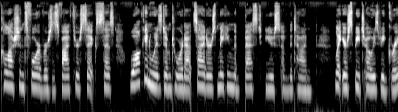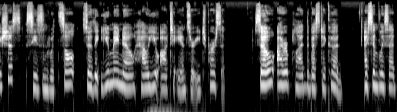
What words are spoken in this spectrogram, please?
Colossians 4, verses 5 through 6 says, Walk in wisdom toward outsiders, making the best use of the time. Let your speech always be gracious, seasoned with salt, so that you may know how you ought to answer each person. So I replied the best I could. I simply said,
